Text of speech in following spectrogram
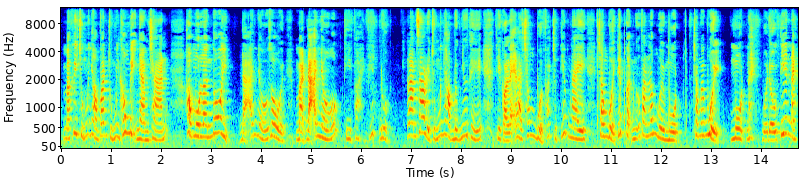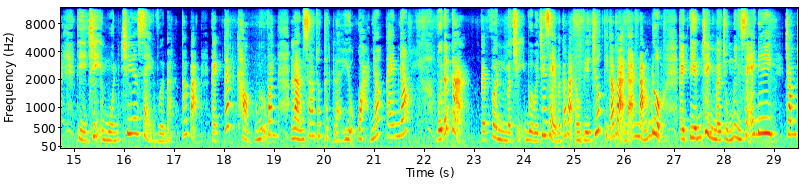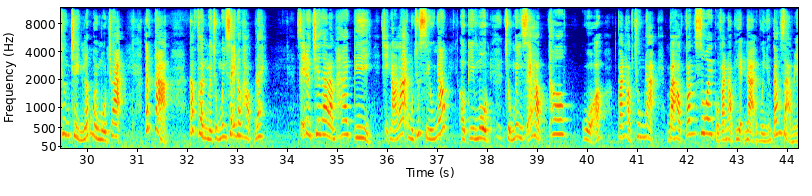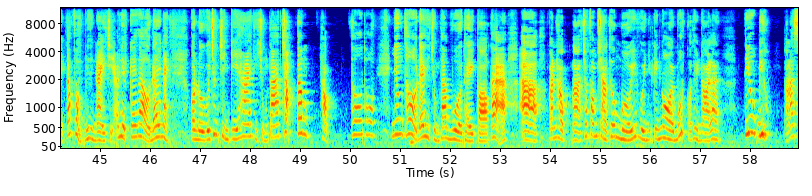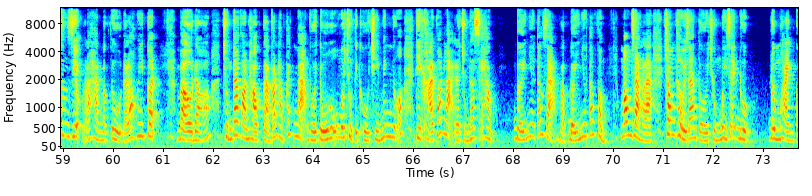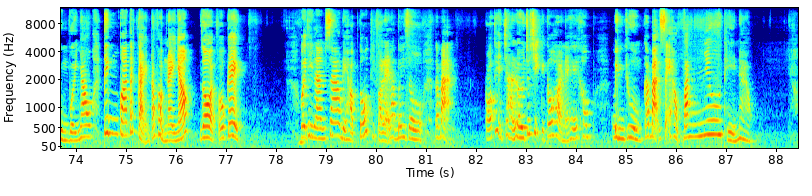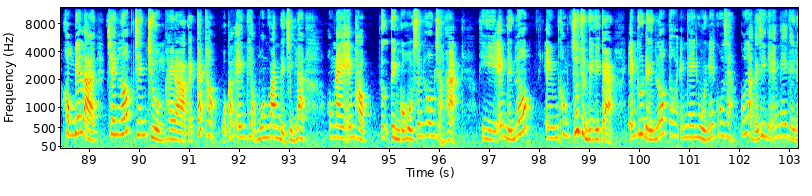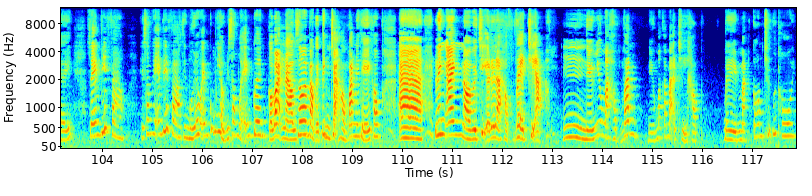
Mà khi chúng mình học văn, chúng mình không bị nhàm chán. Học một lần thôi đã nhớ rồi, Mà đã nhớ thì phải viết được. Làm sao để chúng mình học được như thế? Thì có lẽ là trong buổi phát trực tiếp này, trong buổi tiếp cận ngữ văn lớp 11 trong cái buổi 1 này, buổi đầu tiên này, thì chị muốn chia sẻ với bạn, các bạn cái cách học ngữ văn làm sao cho thật là hiệu quả nhá, các em nhá. Với tất cả cái phần mà chị vừa mới chia sẻ với các bạn ở phía trước thì các bạn đã nắm được cái tiến trình mà chúng mình sẽ đi trong chương trình lớp 11 chưa ạ? Tất cả các phần mà chúng mình sẽ được học đây sẽ được chia ra làm hai kỳ. Chị nói lại một chút xíu nhé. Ở kỳ 1 chúng mình sẽ học thơ của văn học trung đại và học văn xuôi của văn học hiện đại với những tác giả và những tác phẩm như thế này chị đã liệt kê ra ở đây này. Còn đối với chương trình kỳ 2 thì chúng ta trọng tâm học thơ thôi nhưng thơ ở đây thì chúng ta vừa thấy có cả à, văn học à, trong phong trào thơ mới với những cái ngòi bút có thể nói là tiêu biểu đó là Xuân Diệu, đó là Hàn Mặc Tử, đó là Huy Cận và ở đó, chúng ta còn học cả văn học cách mạng với Tố Hữu, với Chủ tịch Hồ Chí Minh nữa. Thì khái quát lại là chúng ta sẽ học bấy nhiêu tác giả và bấy nhiêu tác phẩm. Mong rằng là trong thời gian tới chúng mình sẽ được đồng hành cùng với nhau, kinh qua tất cả những tác phẩm này nhá. Rồi, ok. Vậy thì làm sao để học tốt thì có lẽ là bây giờ các bạn có thể trả lời cho chị cái câu hỏi này hay không? Bình thường các bạn sẽ học văn như thế nào? Không biết là trên lớp trên trường hay là cái cách học của các em khi học môn văn để chính là hôm nay em học tự tình của hồ xuân hương chẳng hạn thì em đến lớp em không chưa chuẩn bị gì cả. Em cứ đến lớp thôi em nghe ngồi nghe cô giảng cô giảng cái gì thì em nghe cái đấy rồi em viết vào. Thế xong khi em viết vào thì mới đầu em cũng hiểu nhưng xong rồi em quên. Có bạn nào rơi vào cái tình trạng học văn như thế không? À linh anh nói với chị ở đây là học vẹt chị ạ. Ừ, nếu như mà học văn nếu mà các bạn chỉ học bề mặt con chữ thôi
